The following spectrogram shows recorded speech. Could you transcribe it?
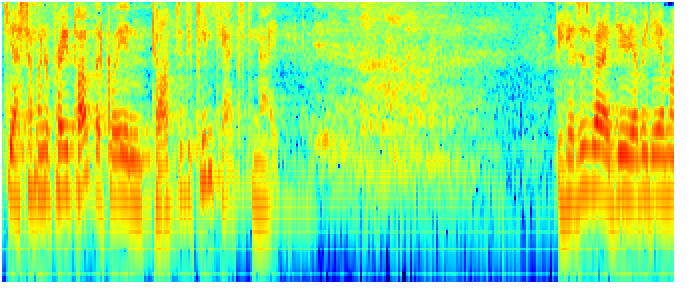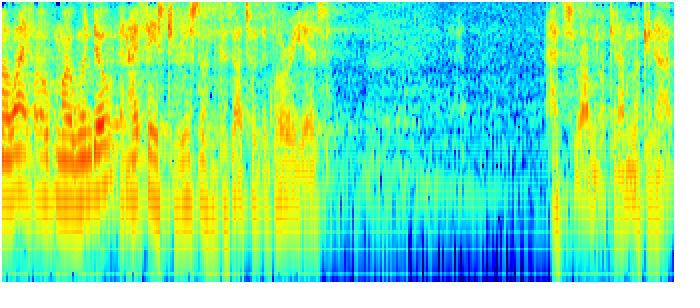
Guess I'm going to pray publicly and talk to the kitty cats tonight. Because this is what I do every day of my life. I open my window and I face Jerusalem because that's where the glory is. That's where I'm looking. I'm looking up.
